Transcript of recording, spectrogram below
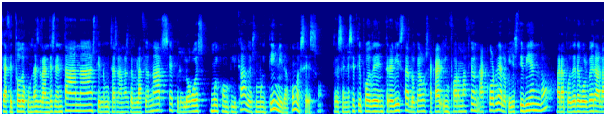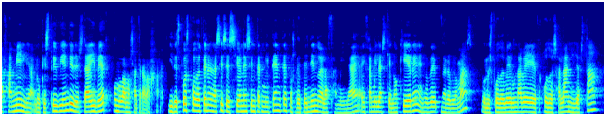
Que hace todo con unas grandes ventanas, tiene muchas ganas de relacionarse, pero luego es muy complicado, es muy tímida, ¿cómo es eso? Entonces, en ese tipo de entrevistas lo que hago es sacar información acorde a lo que yo estoy viendo para poder devolver a la familia lo que estoy viendo y desde ahí ver cómo vamos a trabajar. Y después puedo tener así sesiones intermitentes, pues dependiendo de la familia. ¿eh? Hay familias que no quieren, entonces no lo veo más, o les puedo ver una vez o dos al año y ya está.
